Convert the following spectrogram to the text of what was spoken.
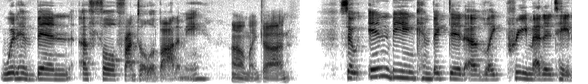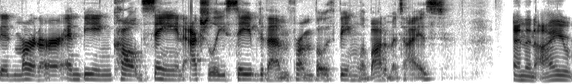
would have been a full frontal lobotomy. oh my God. So, in being convicted of like premeditated murder and being called sane, actually saved them from both being lobotomized. And then I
